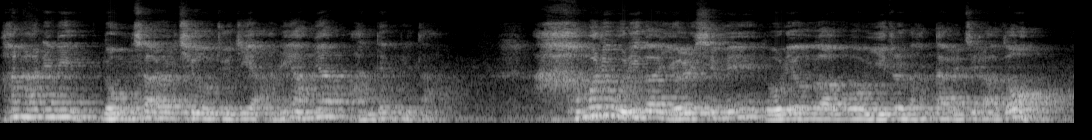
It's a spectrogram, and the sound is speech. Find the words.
하나님이 농사를 지어주지 아니하면 안 됩니다. 아무리 우리가 열심히 노력하고 일을 한다 할지라도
